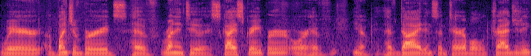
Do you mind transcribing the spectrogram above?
where a bunch of birds have run into a skyscraper or have, you know, have died in some terrible tragedy.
